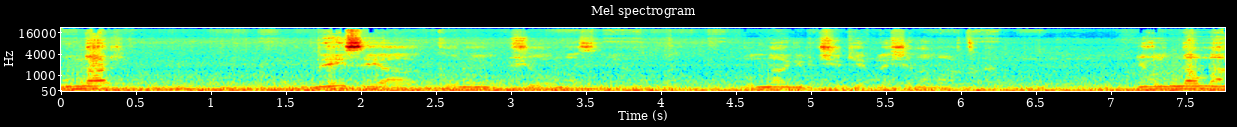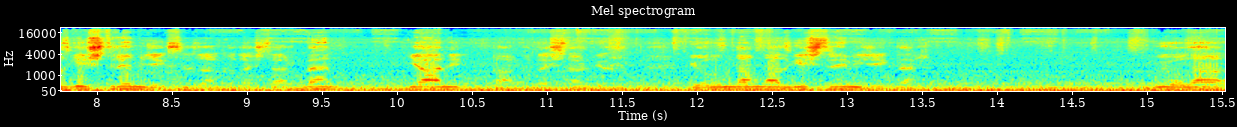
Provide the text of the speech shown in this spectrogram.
bunlar neyse ya konu bir şey olmasın ya. Ben bunlar gibi çirkefleşemem artık. Yolundan vazgeçtiremeyeceksiniz arkadaşlar. Ben yani arkadaşlar diyor. Yolundan vazgeçtiremeyecekler. Bu yola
